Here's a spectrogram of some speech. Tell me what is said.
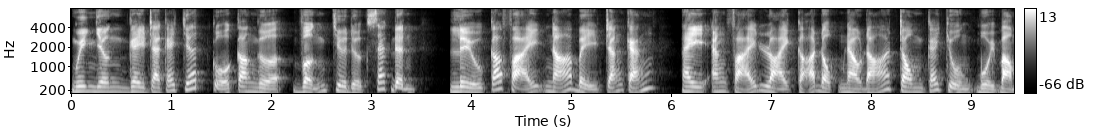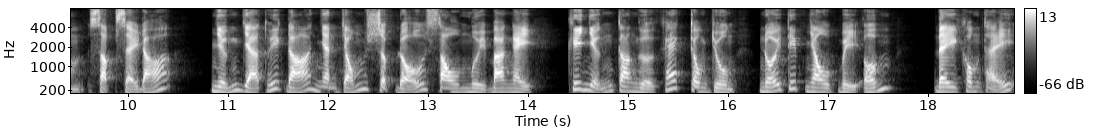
Nguyên nhân gây ra cái chết của con ngựa vẫn chưa được xác định. Liệu có phải nó bị trắng cắn hay ăn phải loại cỏ độc nào đó trong cái chuồng bụi bặm sập sệ đó. Những giả thuyết đó nhanh chóng sụp đổ sau 13 ngày khi những con ngựa khác trong chuồng nối tiếp nhau bị ốm. Đây không thể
